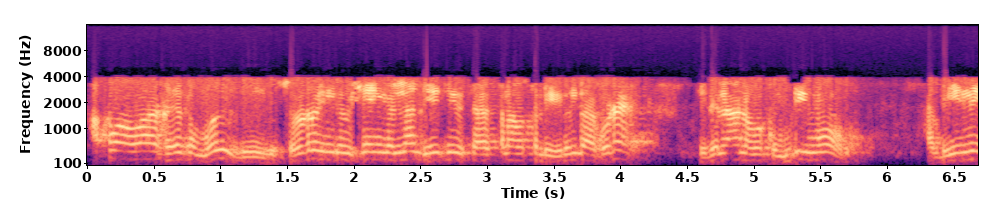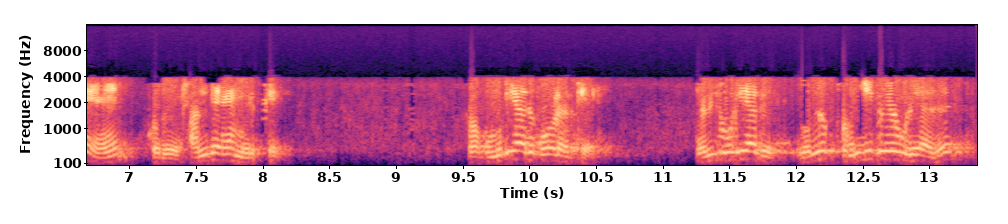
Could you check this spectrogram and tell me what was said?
அப்போ அவ கேட்கும்போது நீங்க சொல்ற இந்த விஷயங்கள்லாம் தேசிய சாஸ்திரத்துல இருந்தா கூட இதெல்லாம் நமக்கு முடியுமோ? அப்படின்னு ஒரு சந்தேகம் இருக்கு. நமக்கு முடியாது போல இருக்கு. ரெண்டு முடியாது. ஒன்றும் புரிஞ்சிக்கவே முடியாது.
